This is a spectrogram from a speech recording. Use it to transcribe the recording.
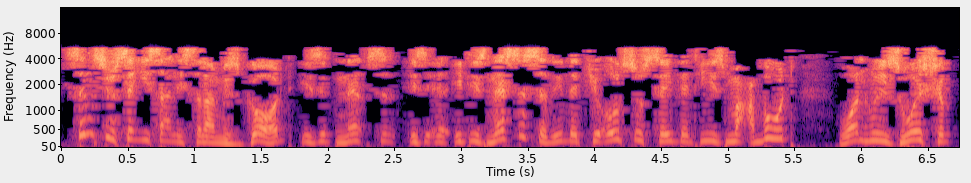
Since you say Isa salam is God, is it, is it is necessary that you also say that he is ma'bud, one who is worshipped,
